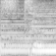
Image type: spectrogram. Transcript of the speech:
promise to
